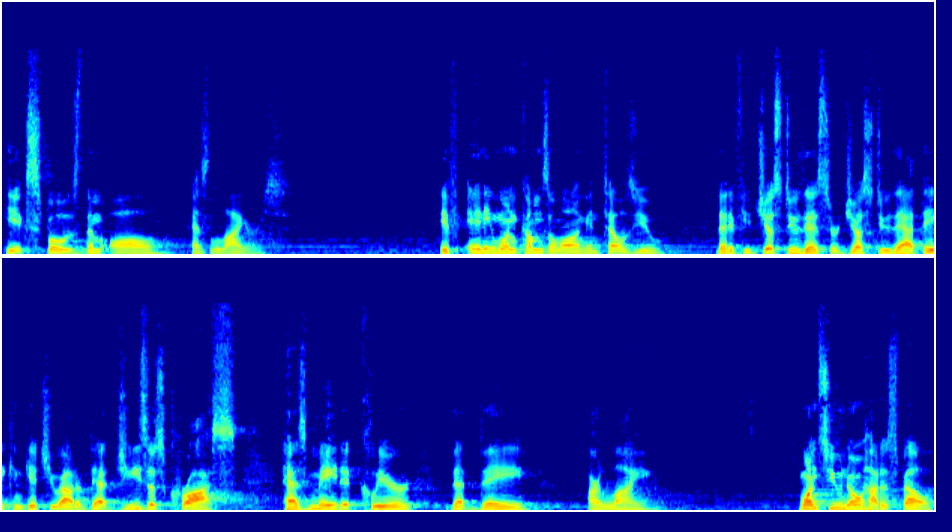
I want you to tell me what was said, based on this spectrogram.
He exposed them all as liars. If anyone comes along and tells you that if you just do this or just do that, they can get you out of debt, Jesus' cross has made it clear that they are lying. Once you know how to spell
